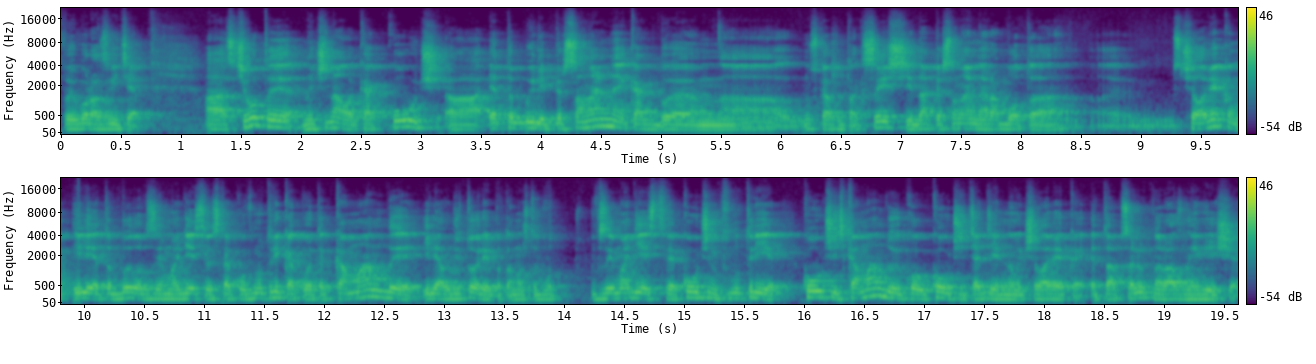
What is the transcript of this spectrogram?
твоего развития. А с чего ты начинала как коуч? А, это были персональные, как бы, ну, скажем так, сессии, да, персональная работа э, с человеком, или это было взаимодействие с какой, внутри какой-то команды или аудитории, потому что вот взаимодействие, коучинг внутри, коучить команду и коучить отдельного человека, это абсолютно разные вещи.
